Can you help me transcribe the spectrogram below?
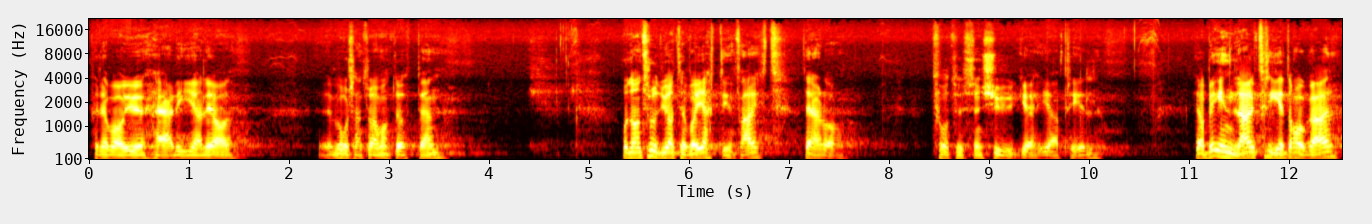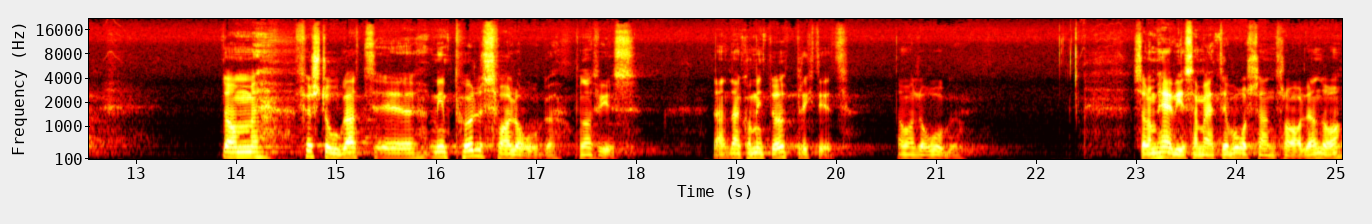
För det var ju här i, eller eh, ja, vårdcentralen var inte öppen. Och de trodde ju att det var hjärtinfarkt där då, 2020 i april. Jag blev inlagd tre dagar. De förstod att eh, min puls var låg på något vis. Den, den kom inte upp riktigt. Den var låg. Så de hänvisade mig till vårdcentralen. Då.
